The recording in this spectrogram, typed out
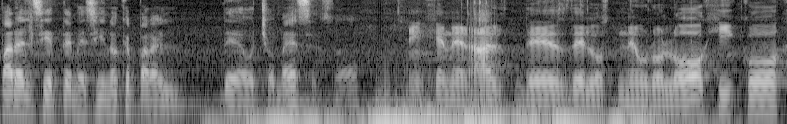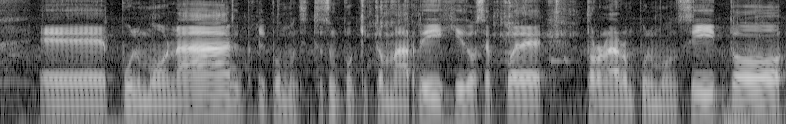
para el siete mesino que para el de ocho meses, ¿no? En general, desde los neurológico, eh, pulmonar, el pulmoncito es un poquito más rígido, se puede tronar un pulmoncito,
